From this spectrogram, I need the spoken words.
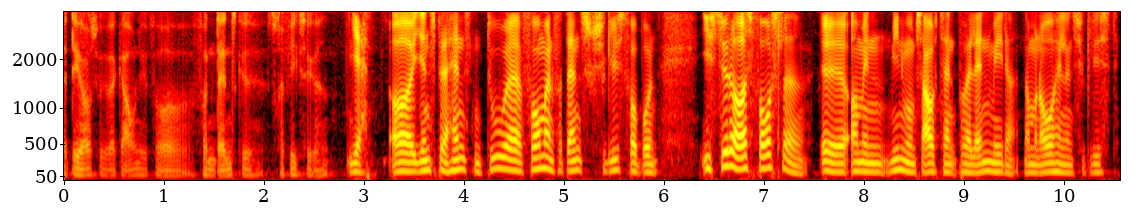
at det også vil være gavnligt for, for den danske trafiksikkerhed. Ja, og Jens Peter Hansen, du er formand for Dansk Cyklistforbund. I støtter også forslaget øh, om en minimumsafstand på halvanden meter, når man overhaler en cyklist.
